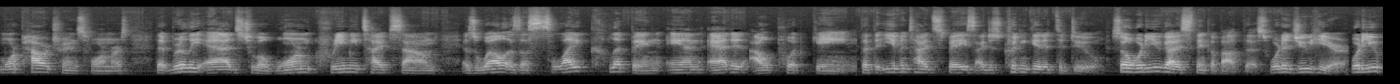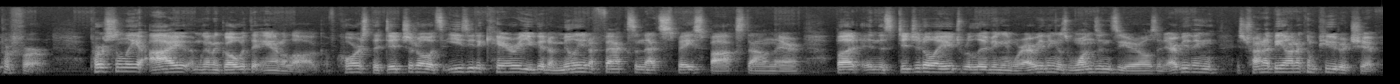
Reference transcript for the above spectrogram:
more power transformers, that really adds to a warm, creamy type sound, as well as a slight clipping and added output gain that the Eventide Space, I just couldn't get it to do. So what do you guys think about this? What did you hear? What do you prefer? Personally, I am going to go with the analog. Of course, the digital, it's easy to carry. You get a million effects in that space box down there. But in this digital age we're living in where everything is ones and zeros and everything is trying to be on a computer chip,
